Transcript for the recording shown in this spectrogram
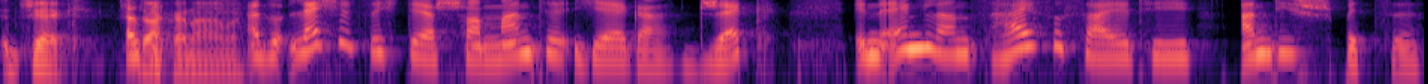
ja. Jack, starker Name. Also lächelt sich der charmante Jäger Jack in Englands High Society an die Spitze.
